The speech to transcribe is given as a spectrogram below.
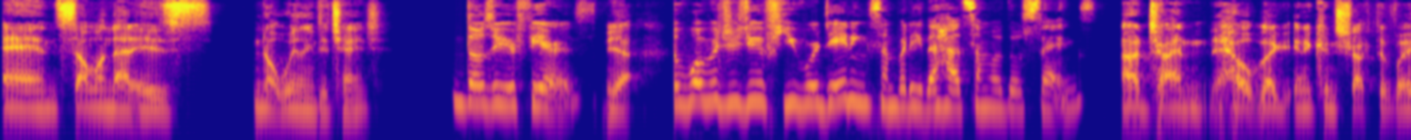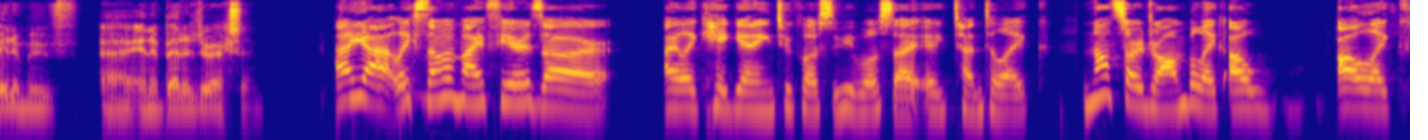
and someone that is not willing to change. Those are your fears. Yeah. What would you do if you were dating somebody that had some of those things? I'd try and help like in a constructive way to move uh, in a better direction. Uh, yeah, like some of my fears are I like hate getting too close to people, so I, I tend to like not start drama, but like I'll I'll like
